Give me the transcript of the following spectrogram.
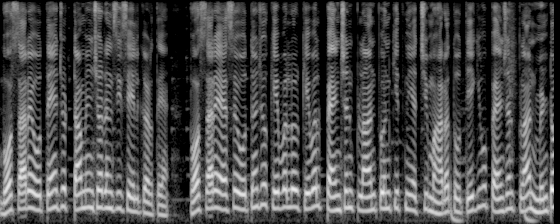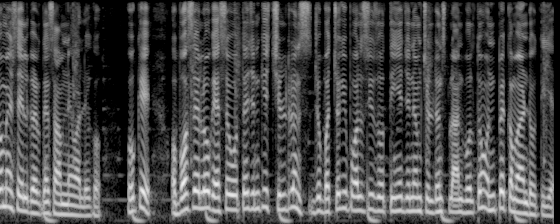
बहुत सारे होते हैं जो टर्म इंश्योरेंस ही सेल करते हैं। बहुत सारे ऐसे होते हैं जो केवल और केवल पेंशन प्लान पे उनकी इतनी अच्छी महारत होती है कि वो पेंशन प्लान मिनटों में सेल करते हैं सामने वाले को। ओके? और बहुत से लोग ऐसे होते हैं जिनकी चिल्ड्रंस जो बच्चों की पॉलिसीज़ होती हैं, जिन्हें हम चिल्ड्रंस प्लान बोलते हैं उन पर कमांड होती है।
